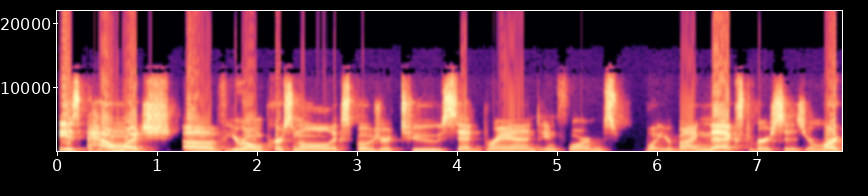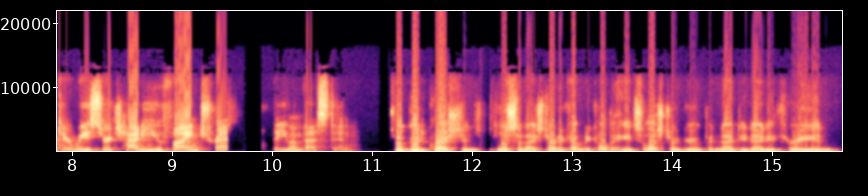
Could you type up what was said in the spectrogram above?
is how much of your own personal exposure to said brand informs what you're buying next versus your market research? How do you find trends that you invest in? So good questions. Listen, I started a company called the Hain Celestial Group in 1993, and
